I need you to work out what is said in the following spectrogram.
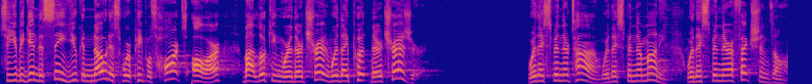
So you begin to see, you can notice where people's hearts are by looking where, their tre- where they put their treasure. where they spend their time, where they spend their money, where they spend their affections on.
